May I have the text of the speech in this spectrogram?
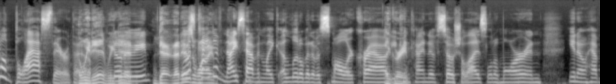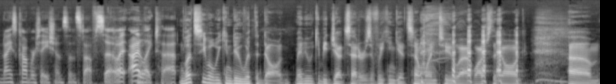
had a blast there, though. Oh, we did, we you know What I did. mean, That- that it is was why- kind of nice having like a little bit of a smaller crowd. You can kind of socialize a little more and you know have nice conversations and stuff. So I, I liked that. Let's see what we can do with the dog. Maybe we could be jet setters if we can get someone to uh, watch the dog. Um,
